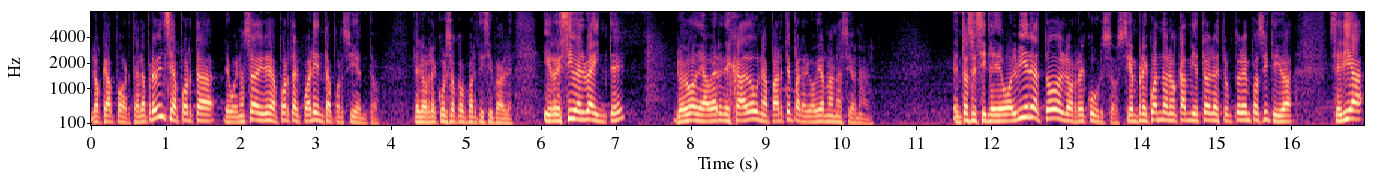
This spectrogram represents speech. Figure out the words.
lo que aporta. La provincia aporta, de Buenos Aires, aporta el 40% de los recursos coparticipables y recibe el 20% luego de haber dejado una parte para el gobierno nacional. Entonces, si le devolviera todos los recursos, siempre y cuando no cambie toda la estructura impositiva, sería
